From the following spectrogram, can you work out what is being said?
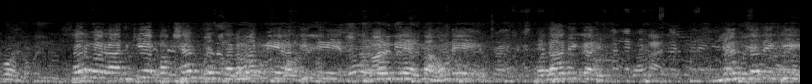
सर्व राजकीय पक्षांचे सन्माननीय अतिथी सन्माननीय पाहुणे पदाधिकारी यांचं देखील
